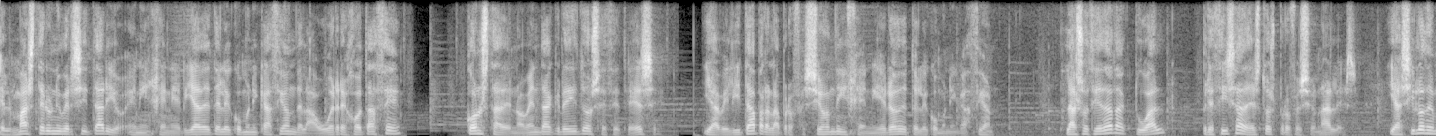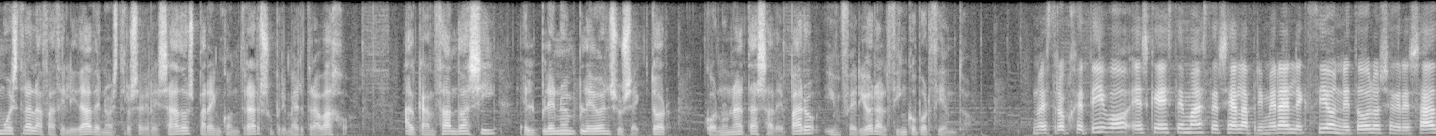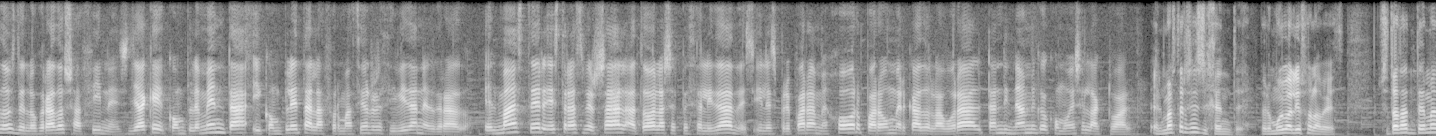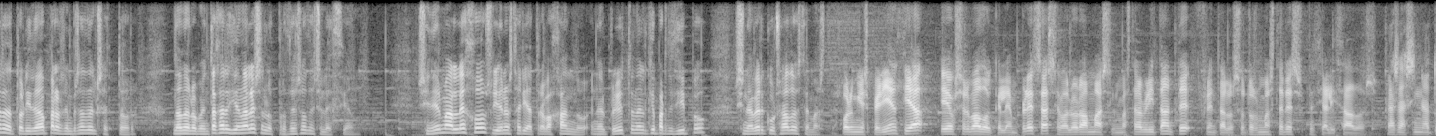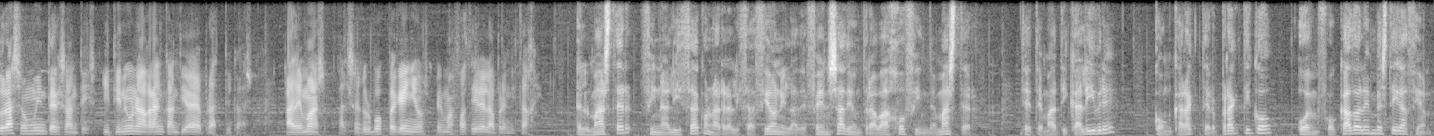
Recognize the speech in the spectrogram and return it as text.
El máster universitario en Ingeniería de Telecomunicación de la URJC consta de 90 créditos ECTS y habilita para la profesión de ingeniero de telecomunicación. La sociedad actual precisa de estos profesionales y así lo demuestra la facilidad de nuestros egresados para encontrar su primer trabajo, alcanzando así el pleno empleo en su sector, con una tasa de paro inferior al 5%. Nuestro objetivo es que este máster sea la primera elección de todos los egresados de los grados afines, ya que complementa y completa la formación recibida en el grado. El máster es transversal a todas las especialidades y les prepara mejor para un mercado laboral tan dinámico como es el actual. El máster es exigente, pero muy valioso a la vez. Se tratan temas de actualidad para las empresas del sector, dándonos ventajas adicionales en los procesos de selección. Sin ir más lejos, yo no estaría trabajando en el proyecto en el que participo sin haber cursado este máster. Por mi experiencia, he observado que la empresa se valora más el máster habilitante frente a los otros másteres especializados. Las asignaturas son muy interesantes y tienen una gran cantidad de prácticas. Además, al ser grupos pequeños, es más fácil el aprendizaje. El máster finaliza con la realización y la defensa de un trabajo fin de máster, de temática libre, con carácter práctico o enfocado a la investigación.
